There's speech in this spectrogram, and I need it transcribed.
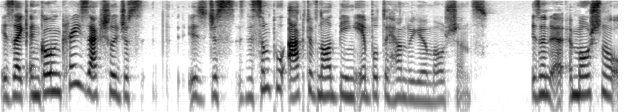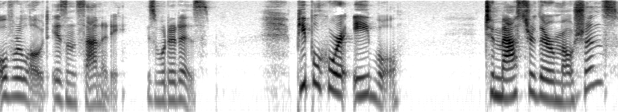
Is like, and going crazy is actually just is just the simple act of not being able to handle your emotions. Is an emotional overload is insanity, is what it is. People who are able to master their emotions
